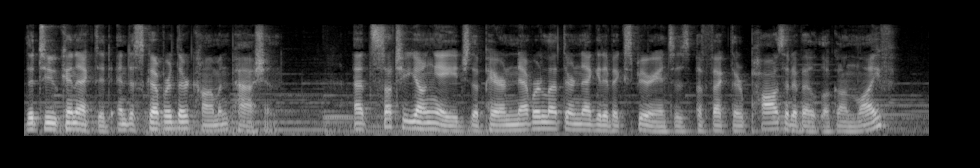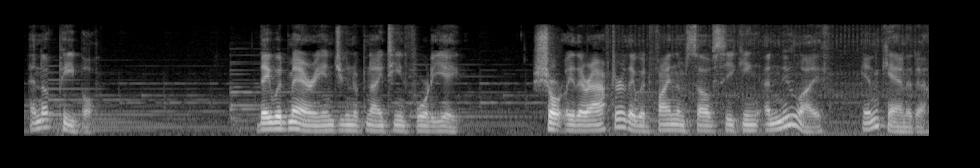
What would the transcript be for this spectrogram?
The two connected and discovered their common passion. At such a young age, the pair never let their negative experiences affect their positive outlook on life and of people. They would marry in June of 1948. Shortly thereafter, they would find themselves seeking a new life in Canada.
